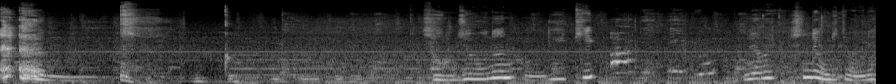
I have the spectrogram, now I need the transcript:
진주는 우리 팀 아니에요 왜냐면 신주 우리 팀 아니네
